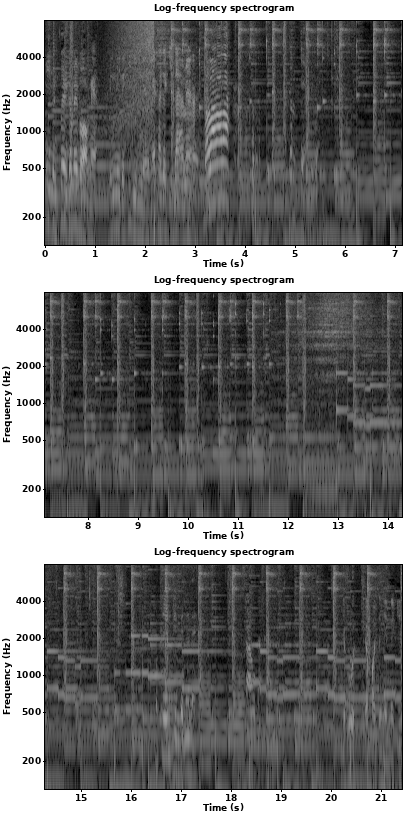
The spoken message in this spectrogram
มีดเป็นเปื้อนก็ไม่บอกเนี่ย มันมีแต่ขี้ดินเนี่ยแม่ใครจะกินได้อะแม่อะมามามามาจำแจกดีกว่าเมื่อคืนกินเป็นอะไรเศร้ากันอย่าพูดเดี๋ยวเขาจะเห็นในคลิป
